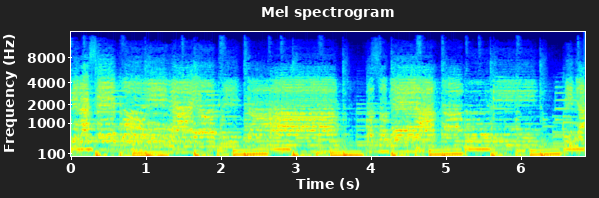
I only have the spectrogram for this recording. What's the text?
kila siku inayopita. Twasogea kaburi piga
